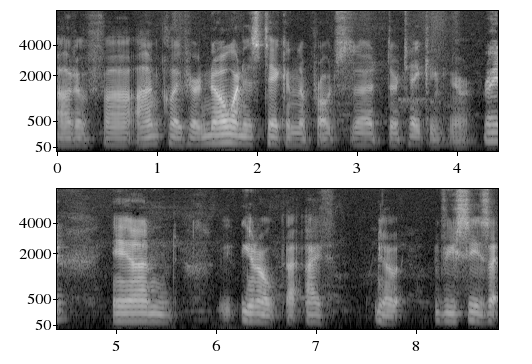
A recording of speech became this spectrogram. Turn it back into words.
out of uh, Enclave here, no one has taken the approach that they're taking here. Right. And you know, I, I you know, VCs. uh,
